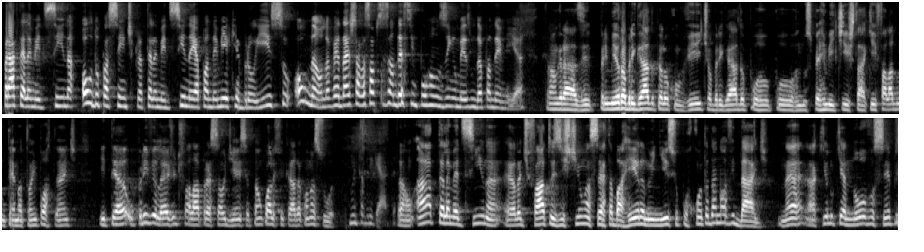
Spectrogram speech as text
para a telemedicina ou do paciente para a telemedicina e a pandemia quebrou isso? Ou não? Na verdade, estava só precisando desse empurrãozinho mesmo da pandemia. Então, Grazi, primeiro, obrigado pelo convite, obrigado por, por nos permitir estar aqui e falar de um tema tão importante e ter o privilégio de falar para essa audiência tão qualificada como a sua. Muito obrigada. Então, a telemedicina, ela de fato existia uma certa barreira no início por conta da novidade, né? Aquilo que é novo sempre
